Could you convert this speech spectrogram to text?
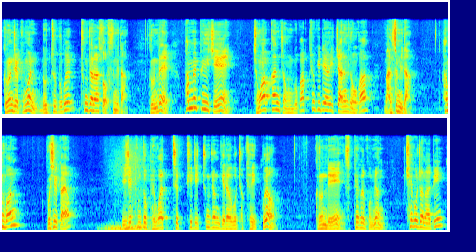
그런 제품은 노트북을 충전할 수 없습니다. 그런데 판매 페이지에 정확한 정보가 표기되어 있지 않은 경우가 많습니다. 한번 보실까요? 이 제품도 100W PD 충전기라고 적혀 있고요. 그런데 스펙을 보면 최고 전압이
